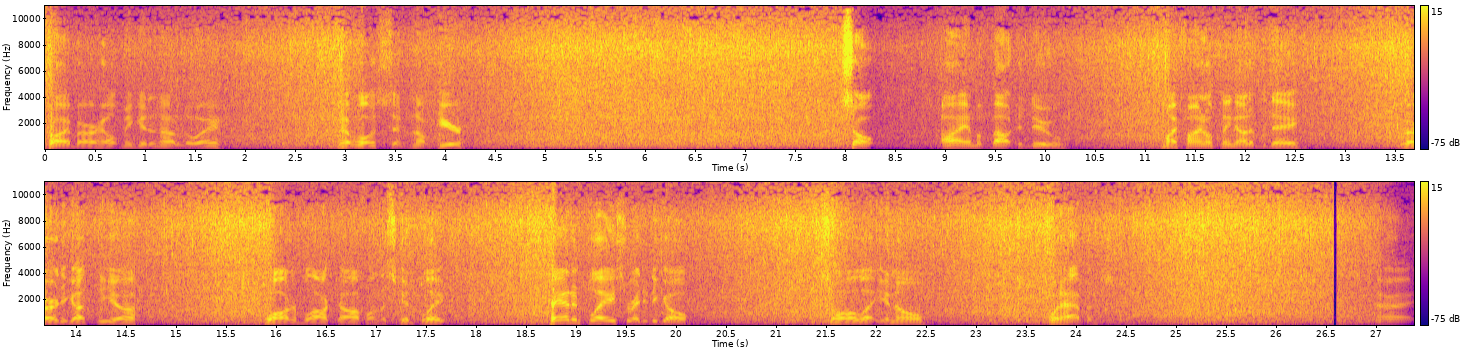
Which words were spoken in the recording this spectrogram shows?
Pry bar helped me get it out of the way. That was sitting up here. So, I am about to do my final clean out of the day. We've already got the uh, water blocked off on the skid plate. Pan in place, ready to go. So I'll let you know what happens. Alright,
